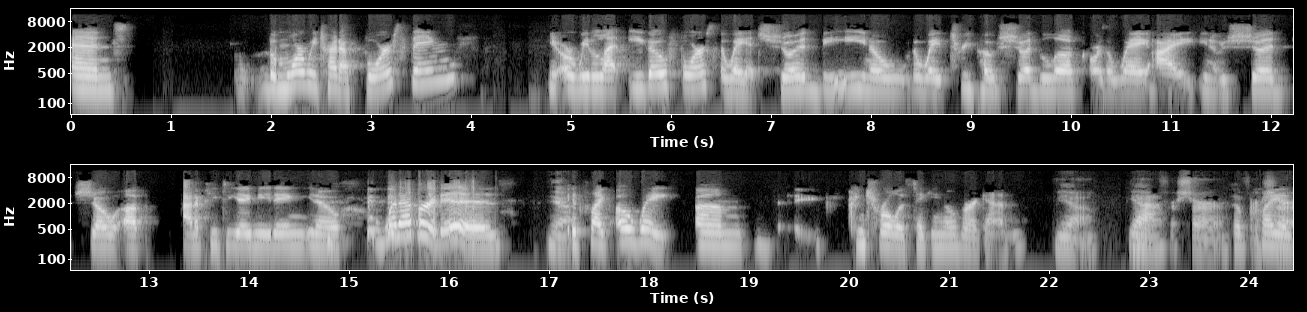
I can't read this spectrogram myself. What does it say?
And the more we try to force things, you know, or we let ego force the way it should be, you know, the way tree pose should look, or the way I, you know, should show up at a PTA meeting, you know, whatever it is, yeah. it's like, oh wait, um, control is taking over again. Yeah. Yeah, yeah for sure. So for play sure. is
